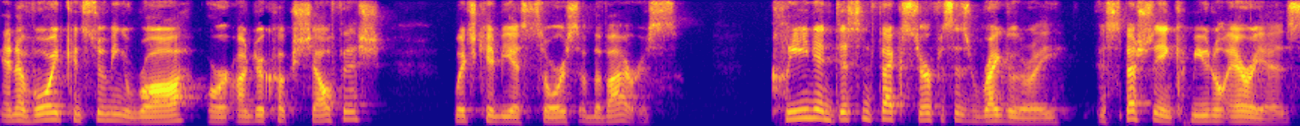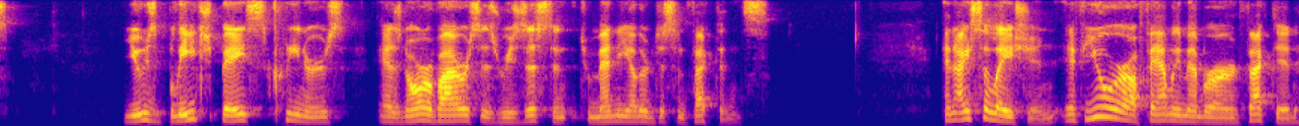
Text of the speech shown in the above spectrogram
and avoid consuming raw or undercooked shellfish, which can be a source of the virus. Clean and disinfect surfaces regularly, especially in communal areas. Use bleach based cleaners as norovirus is resistant to many other disinfectants. In isolation, if you or a family member are infected,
